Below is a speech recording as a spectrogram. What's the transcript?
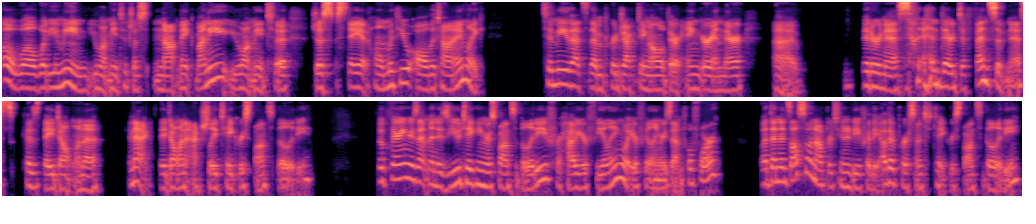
oh, well, what do you mean? You want me to just not make money? You want me to just stay at home with you all the time? Like, to me, that's them projecting all of their anger and their uh, bitterness and their defensiveness because they don't want to connect. They don't want to actually take responsibility. So, clearing resentment is you taking responsibility for how you're feeling, what you're feeling resentful for. But then it's also an opportunity for the other person to take responsibility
